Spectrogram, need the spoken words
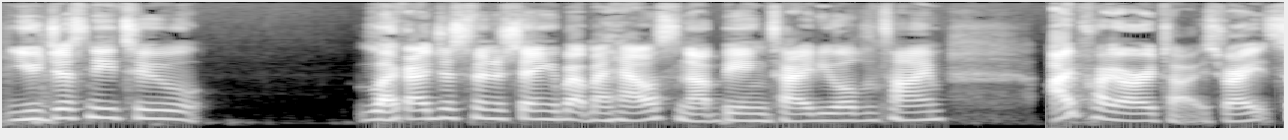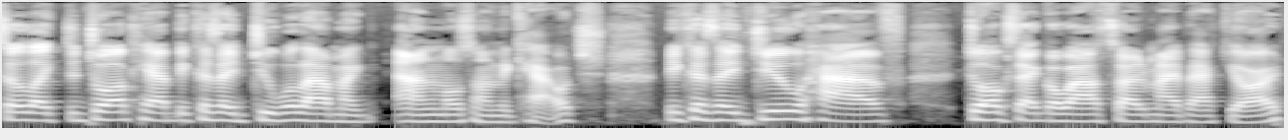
you just need to like I just finished saying about my house not being tidy all the time. I prioritize, right? So like the dog hair, because I do allow my animals on the couch because I do have dogs that go outside of my backyard.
